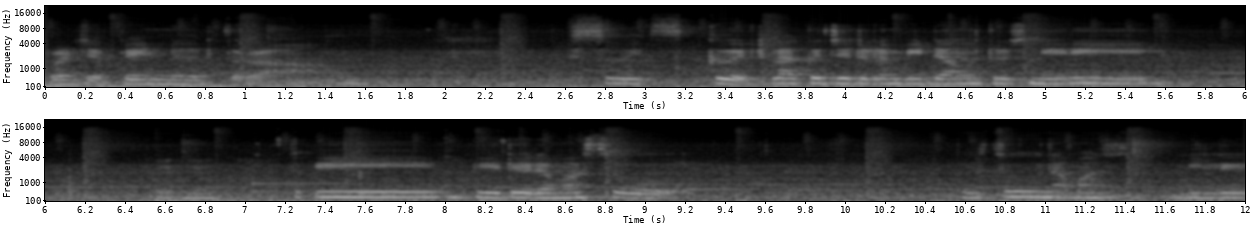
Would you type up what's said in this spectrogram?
project planner kita orang So it's good lah kerja dalam bidang tu sendiri. Mhm. Tapi bila dia dah masuk. Lepas tu nak masuk Bila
